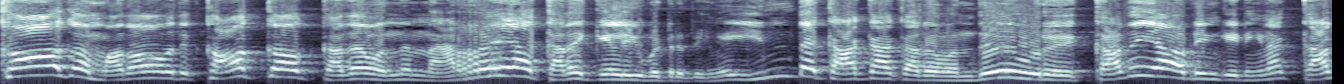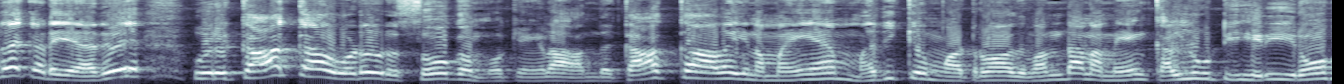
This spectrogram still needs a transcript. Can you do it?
காகம் அதாவது காக்கா கதை வந்து நிறைய கதை கேள்விப்பட்டிருப்பீங்க. இந்த காக்கா கதை வந்து ஒரு கதையா அப்படின்னு கேட்டிங்கன்னா கதை கிடையாது. ஒரு காக்காவோட ஒரு சோகம் ஓகேங்களா? அந்த காக்காவை நம்ம ஏன் மதிக்க மாட்டோம்? அது வந்தால் நம்ம ஏன் கல்லூட்டி எரியிறோம்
